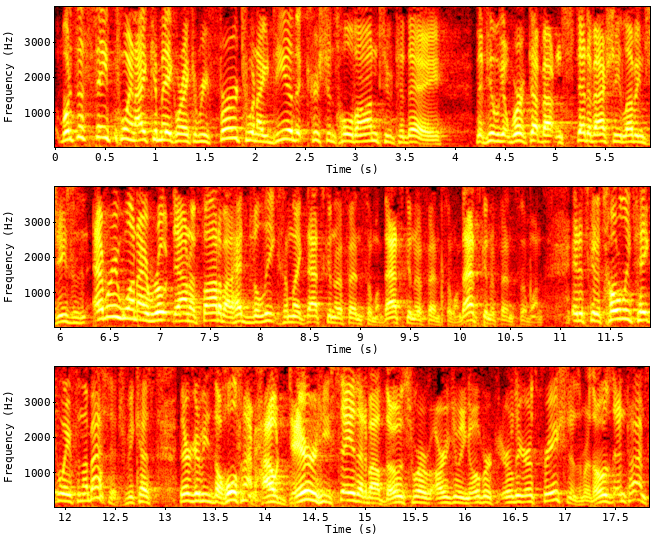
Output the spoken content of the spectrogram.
what's a safe point I can make where I can refer to an idea that Christians hold on to today that people get worked up about instead of actually loving Jesus. And everyone I wrote down and thought about, I had to delete because I'm like, that's going to offend someone. That's going to offend someone. That's going to offend someone. And it's going to totally take away from the message because they're going to be the whole time, how dare he say that about those who are arguing over early earth creationism or those end times?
